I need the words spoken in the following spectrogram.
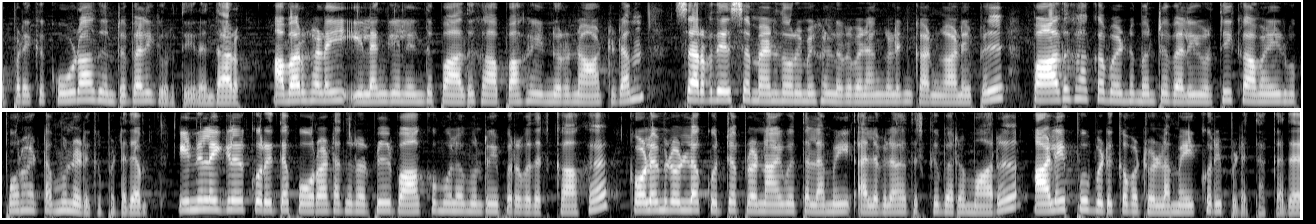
ஒப்படைக்க கூடாது என்று வலியுறுத்தியிருந்தார். அவர்களை இலங்கையிலிருந்து பாதுகாப்பாக இன்னொரு நாட்டிடம் சர்வதேச மனித உரிமைகள் நிறுவனங்களின் கண்காணிப்பில் பாதுகாக்க வேண்டும் என்று வலியுறுத்தி கவனிப்பு போராட்டம் முன்னெடுக்கப்பட்டது இந்நிலையில் குறித்த போராட்டம் தொடர்பில் வாக்குமூலம் ஒன்றை பெறுவதற்காக கொழும்பிலுள்ள குற்றப்புலனாய்வு தலைமை அலுவலகத்திற்கு வருமாறு அழைப்பு விடுக்கப்பட்டுள்ளமை குறிப்பிடத்தக்கது.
